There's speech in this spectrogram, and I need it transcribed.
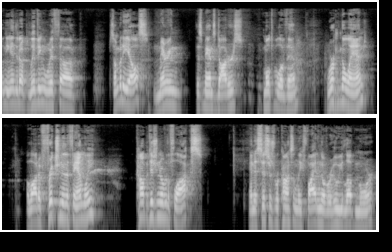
and he ended up living with uh, somebody else, marrying this man's daughters, multiple of them, working the land, a lot of friction in the family, competition over the flocks, and his sisters were constantly fighting over who he loved more,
